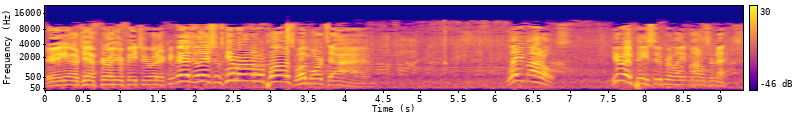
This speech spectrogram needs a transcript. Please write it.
There you go, Jeff Curl, your feature winner. Congratulations. Give him a round of applause one more time. Late models. UMP Super Late models are next.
